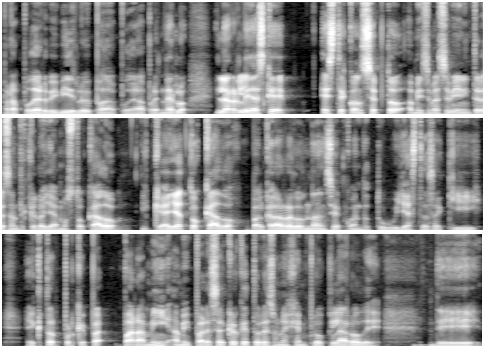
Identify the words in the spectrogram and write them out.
para poder vivirlo y para poder aprenderlo. Y la realidad es que este concepto a mí se me hace bien interesante que lo hayamos tocado y que haya tocado, valga la redundancia, cuando tú ya estás aquí, Héctor, porque para mí, a mi parecer, creo que tú eres un ejemplo claro de, de,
